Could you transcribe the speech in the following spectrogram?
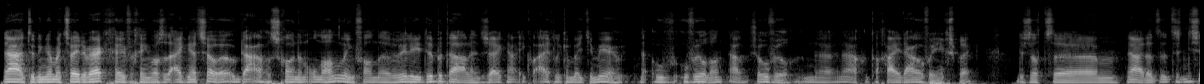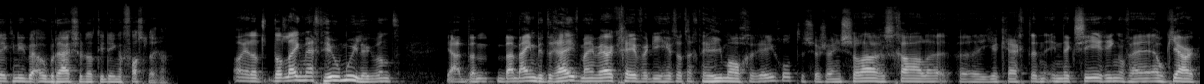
Ja, en toen ik naar mijn tweede werkgever ging, was het eigenlijk net zo. Hè? Ook daar was gewoon een onderhandeling van, uh, willen je dit betalen? En toen zei ik, nou, ik wil eigenlijk een beetje meer. Nou, hoe, hoeveel dan? Nou, zoveel. En, uh, nou goed, dan ga je daarover in gesprek. Dus dat, uh, ja, dat het is zeker niet bij elk bedrijf zo dat die dingen vastliggen. Oh ja, dat, dat lijkt me echt heel moeilijk, want ja, bij, mijn bedrijf, mijn werkgever, die heeft dat echt helemaal geregeld. Dus er zijn salarisschalen, uh, je krijgt een indexering of elk jaar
